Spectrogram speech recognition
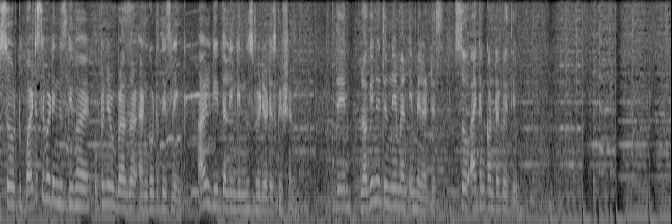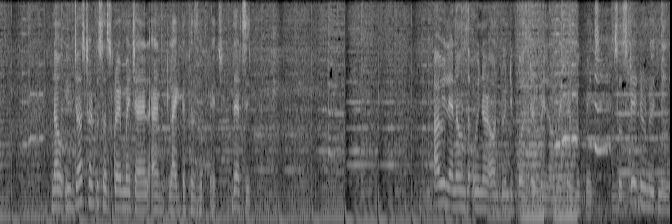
So to participate in this giveaway, open your browser and go to this link. I will give the link in this video description. Then log in with your name and email address so I can contact with you. Now you just have to subscribe my channel and like the Facebook page. That's it. I will announce the winner on 21st April on my Facebook page. So stay tuned with me.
